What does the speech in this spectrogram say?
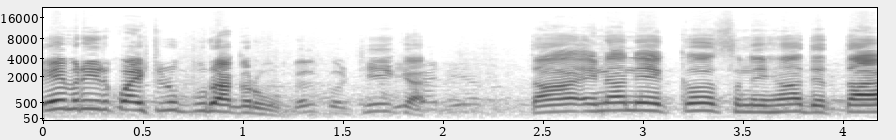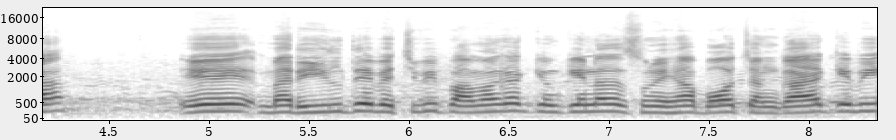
ਇਹ ਮੇਰੀ ਰਿਕੁਐਸਟ ਨੂੰ ਪੂਰਾ ਕਰੋ। ਬਿਲਕੁਲ ਠੀਕ ਹੈ ਤਾਂ ਇਹਨਾਂ ਨੇ ਇੱਕ ਸੁਨੇਹਾ ਦਿੱਤਾ। ਇਹ ਮੈਂ ਰੀਲ ਦੇ ਵਿੱਚ ਵੀ ਪਾਵਾਂਗਾ ਕਿਉਂਕਿ ਇਹਨਾਂ ਦਾ ਸੁਨੇਹਾ ਬਹੁਤ ਚੰਗਾ ਹੈ ਕਿ ਵੀ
